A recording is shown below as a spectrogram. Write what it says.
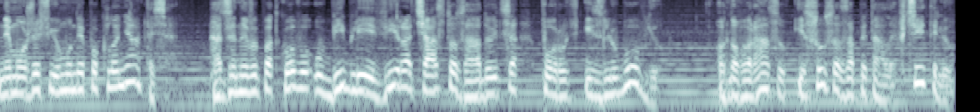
не можеш йому не поклонятися. Адже не випадково у Біблії віра часто згадується поруч із любов'ю. Одного разу Ісуса запитали вчителю,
